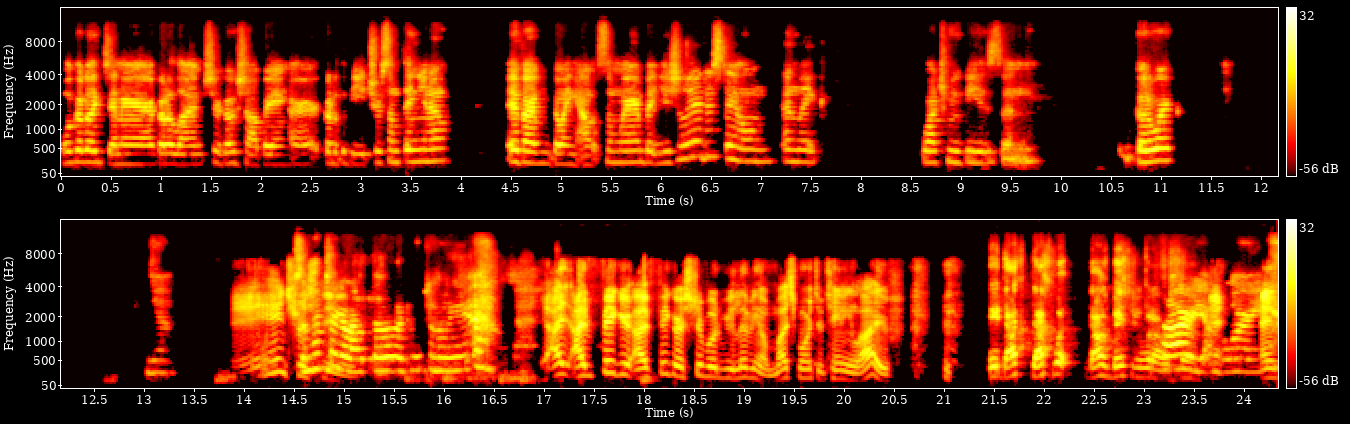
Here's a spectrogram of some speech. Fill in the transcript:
we'll go to like dinner, or go to lunch, or go shopping, or go to the beach or something. You know, if I'm going out somewhere. But usually I just stay home and like watch movies and go to work. Yeah. Interesting. Sometimes I go out though, occasionally. I I figure I figure a stripper would be living a much more entertaining life. It, that's that's what that was basically what I was Sorry, saying. I'm boring. and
